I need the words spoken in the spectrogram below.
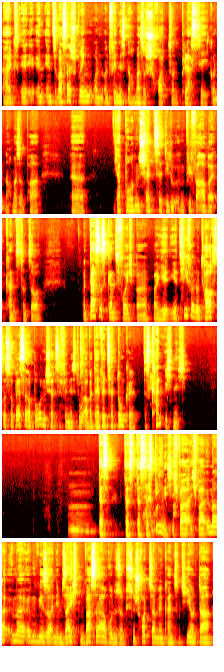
halt in, ins Wasser springen und, und findest noch mal so Schrott und Plastik und noch mal so ein paar äh, ja, Bodenschätze, die du irgendwie verarbeiten kannst und so. Und das ist ganz furchtbar, weil je, je tiefer du tauchst, desto bessere Bodenschätze findest du, aber da wird's halt dunkel. Das kann ich nicht. Hm. Das, das, das, das ging nicht. Ich war, ich war immer, immer irgendwie so in dem seichten Wasser, wo du so ein bisschen Schrott sammeln kannst und hier und da.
